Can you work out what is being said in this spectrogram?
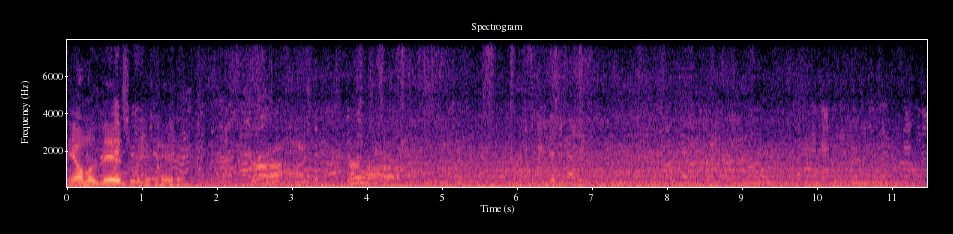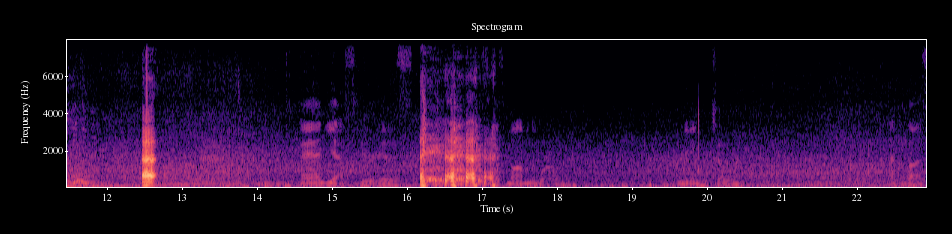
He almost did. Uh, And yes, here is sweetest mom in the world greeting her children at the bus.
